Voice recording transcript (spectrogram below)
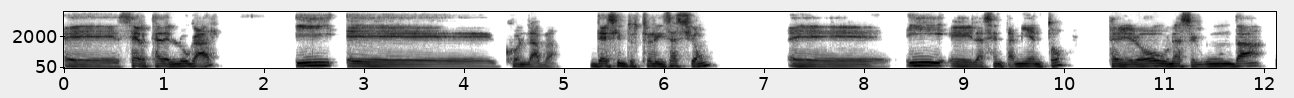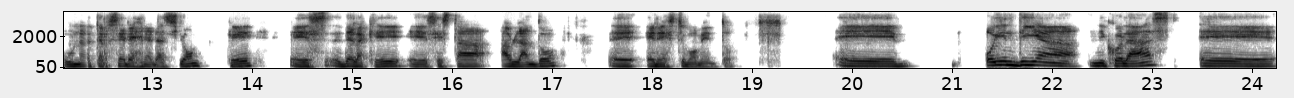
eh, cerca del lugar y eh, con la desindustrialización y el asentamiento generó una segunda, una tercera generación que es de la que eh, se está hablando en este momento. hoy en día, Nicolás, lo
